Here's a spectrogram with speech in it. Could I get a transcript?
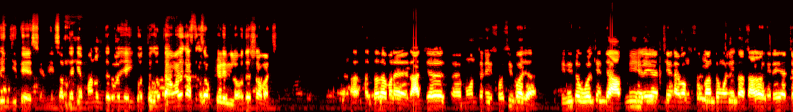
দিন জিতে এসেছেন। এইসব দেখে মানুষ দেখল যে এই করতে করতে আমাদের কাছ থেকে সব কেড়ে নিল ওদের সব আছে। দাদা মানে রাজ্যের মন্ত্রী শশী বাজার তিনি তো বলছেন যে আপনি হেরে যাচ্ছেন এবং সুকান্ত মজুমদার তারাও হেরে যাচ্ছে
